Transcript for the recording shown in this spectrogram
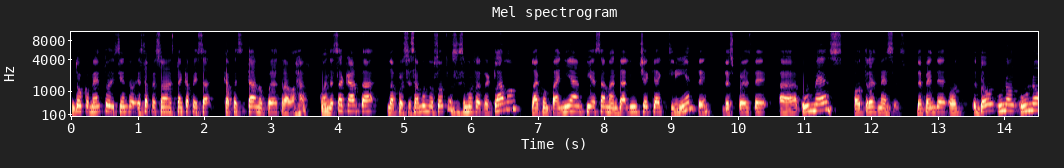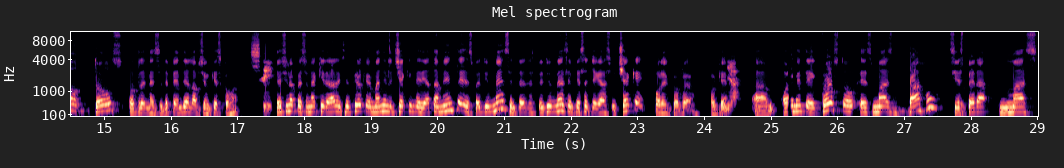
un documento diciendo esta persona está incapacitada, no puede trabajar. Cuando esa carta la procesamos nosotros, hacemos el reclamo, la compañía empieza a mandarle un cheque al cliente después de uh, un mes o tres meses. Depende, o do, uno, uno, dos o tres meses, depende de la opción que escoja. Sí. Entonces, si una persona quiere dar, yo creo que me manden el cheque inmediatamente después de un mes. Entonces, después de un mes empieza a llegar su cheque por el correo. ¿Ok? Um, obviamente, el costo es más bajo si espera más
